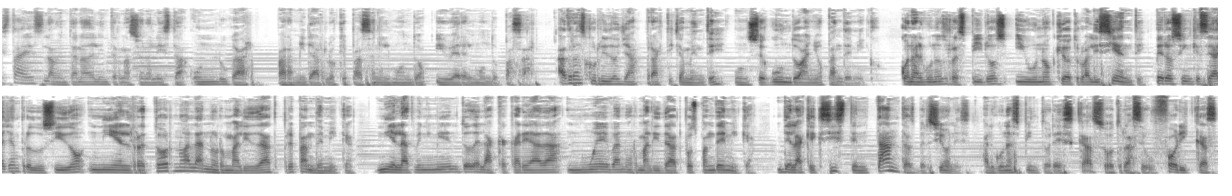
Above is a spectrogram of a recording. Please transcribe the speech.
Esta es la ventana del internacionalista, un lugar para mirar lo que pasa en el mundo y ver el mundo pasar. Ha transcurrido ya prácticamente un segundo año pandémico con algunos respiros y uno que otro aliciente, pero sin que se hayan producido ni el retorno a la normalidad prepandémica, ni el advenimiento de la cacareada nueva normalidad pospandémica, de la que existen tantas versiones, algunas pintorescas, otras eufóricas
